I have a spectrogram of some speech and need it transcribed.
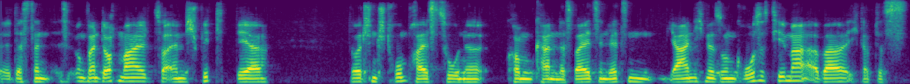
äh, dass dann es irgendwann doch mal zu einem Split der deutschen Strompreiszone kommen kann. Das war jetzt in den letzten Jahren nicht mehr so ein großes Thema, aber ich glaube, das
